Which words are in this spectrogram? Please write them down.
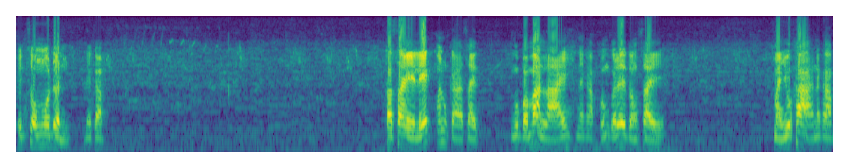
เป็นทรงโมเดิร์นนะครับ ถ้าใส่เล็กมันก็ใส่งบประมาณหลายนะครับ ผมก็เลยต้องใส่ไม้ยุค่านะครับ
